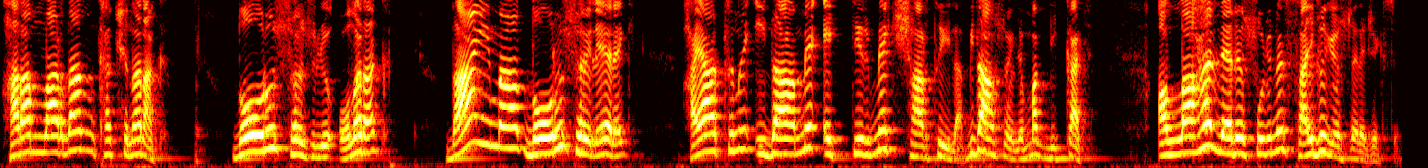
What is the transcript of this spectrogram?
haramlardan kaçınarak doğru sözlü olarak daima doğru söyleyerek hayatını idame ettirmek şartıyla. Bir daha söyleyeyim bak dikkat. Allah'a ve Resulüne saygı göstereceksin.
